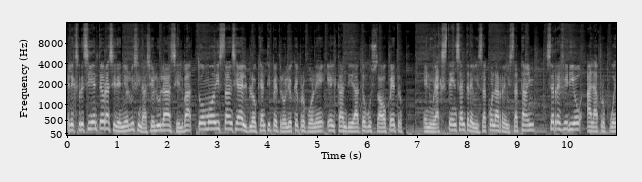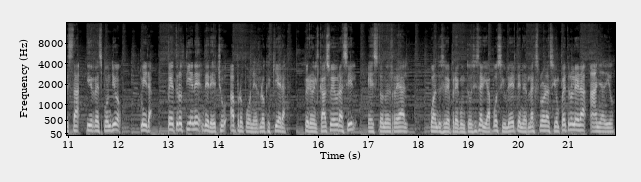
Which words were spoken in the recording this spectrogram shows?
el expresidente brasileño Luis Ignacio Lula da Silva tomó distancia del bloque antipetróleo que propone el candidato Gustavo Petro. En una extensa entrevista con la revista Time, se refirió a la propuesta y respondió, mira, Petro tiene derecho a proponer lo que quiera, pero en el caso de Brasil esto no es real. Cuando se le preguntó si sería posible detener la exploración petrolera, añadió,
